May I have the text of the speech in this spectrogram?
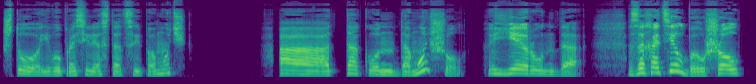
Что, его просили остаться и помочь? А так он домой шел? Ерунда. Захотел бы, ушел.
